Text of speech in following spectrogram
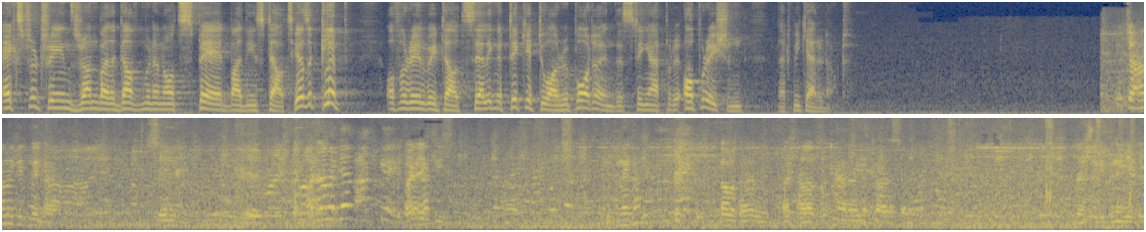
extra trains run by the government are not spared by these touts. Here's a clip of a railway tout selling a ticket to our reporter in this sting operation that we carried out. में कितने का। सेम है कितने का? क्या बता रहे अठारह सौ। अठारह सौ। वैसे कितने की थी?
